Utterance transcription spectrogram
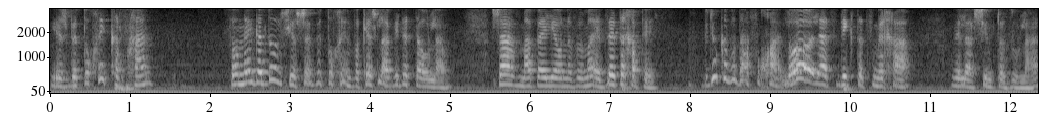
יש בתוכי כסחן, שונא גדול שיושב בתוכי, מבקש להעביד את העולם. עכשיו, מה בא אליהו נביא? אומר, את זה תחפש. בדיוק עבודה הפוכה. לא להצדיק את עצמך ולהאשים את הזולת,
